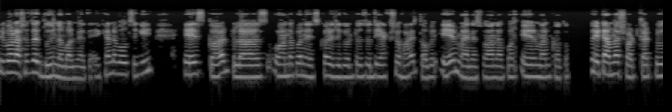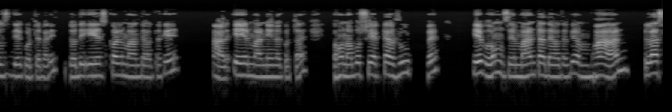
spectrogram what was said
এরপর আসা যাক দুই নম্বর ম্যাথে এখানে বলছে কি এ স্কোয়ার প্লাস ওয়ান আপন এ স্কোয়ার ইজ টু যদি একশো হয়, তবে এ মাইনাস ওয়ান আপন এ এর মান কত? তো এটা আমরা শর্টকাট রুলস দিয়ে করতে পারি। যদি এ স্কোয়ার মান দেওয়া থাকে আর এ এর মান নির্ণয় করতে হয়, তখন অবশ্যই একটা রুট হবে এবং যে মানটা দেওয়া থাকে মান প্লাস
